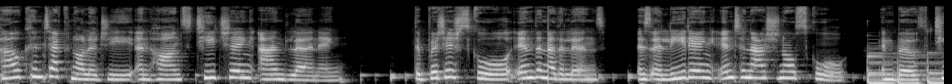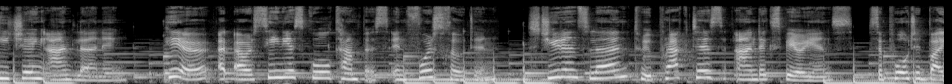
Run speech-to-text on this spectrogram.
How can technology enhance teaching and learning? The British School in the Netherlands is a leading international school in both teaching and learning. Here, at our senior school campus in Voorschoten, students learn through practice and experience, supported by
